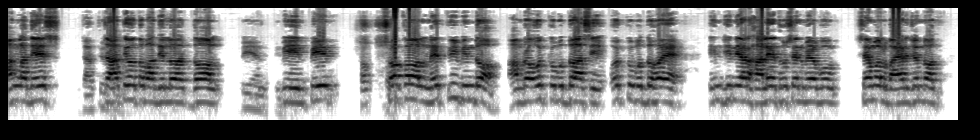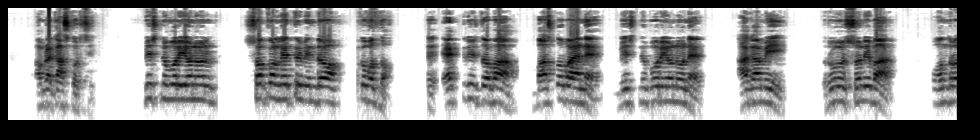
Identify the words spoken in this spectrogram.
বাংলাদেশ জাতীয়তাবাদী দল বিএনপির সকল নেতৃবৃন্দ আমরা ঐক্যবদ্ধ আছি। ঐক্যবদ্ধ হয়ে ইঞ্জিনিয়ার হালেদ হোসেন মেহবুব শ্যামল ভাইয়ের জন্য আমরা কাজ করছি। বিষ্ণুপুর ইউনিয়ন সকল নেতৃবৃন্দ ঐক্যবদ্ধ। একত্রিশ দফা বাস্তবায়নে বিষ্ণুপুর ইউনিয়নের আগামী রোজ শনিবার পনেরো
